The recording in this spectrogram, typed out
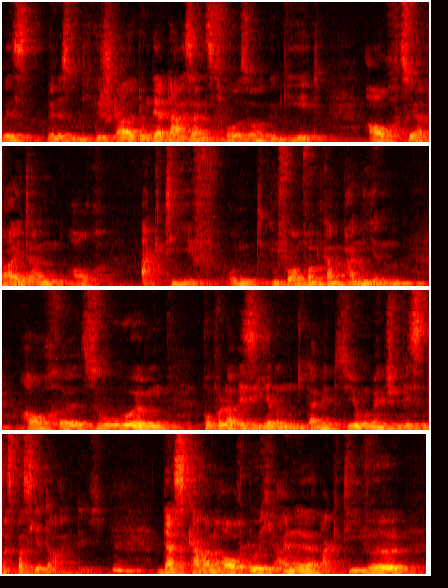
wenn es um die Gestaltung der Daseinsvorsorge geht, auch zu erweitern, auch aktiv und in Form von Kampagnen auch äh, zu ähm, popularisieren, damit junge Menschen wissen, was passiert da eigentlich. Mhm. Das kann man auch durch eine aktive äh,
